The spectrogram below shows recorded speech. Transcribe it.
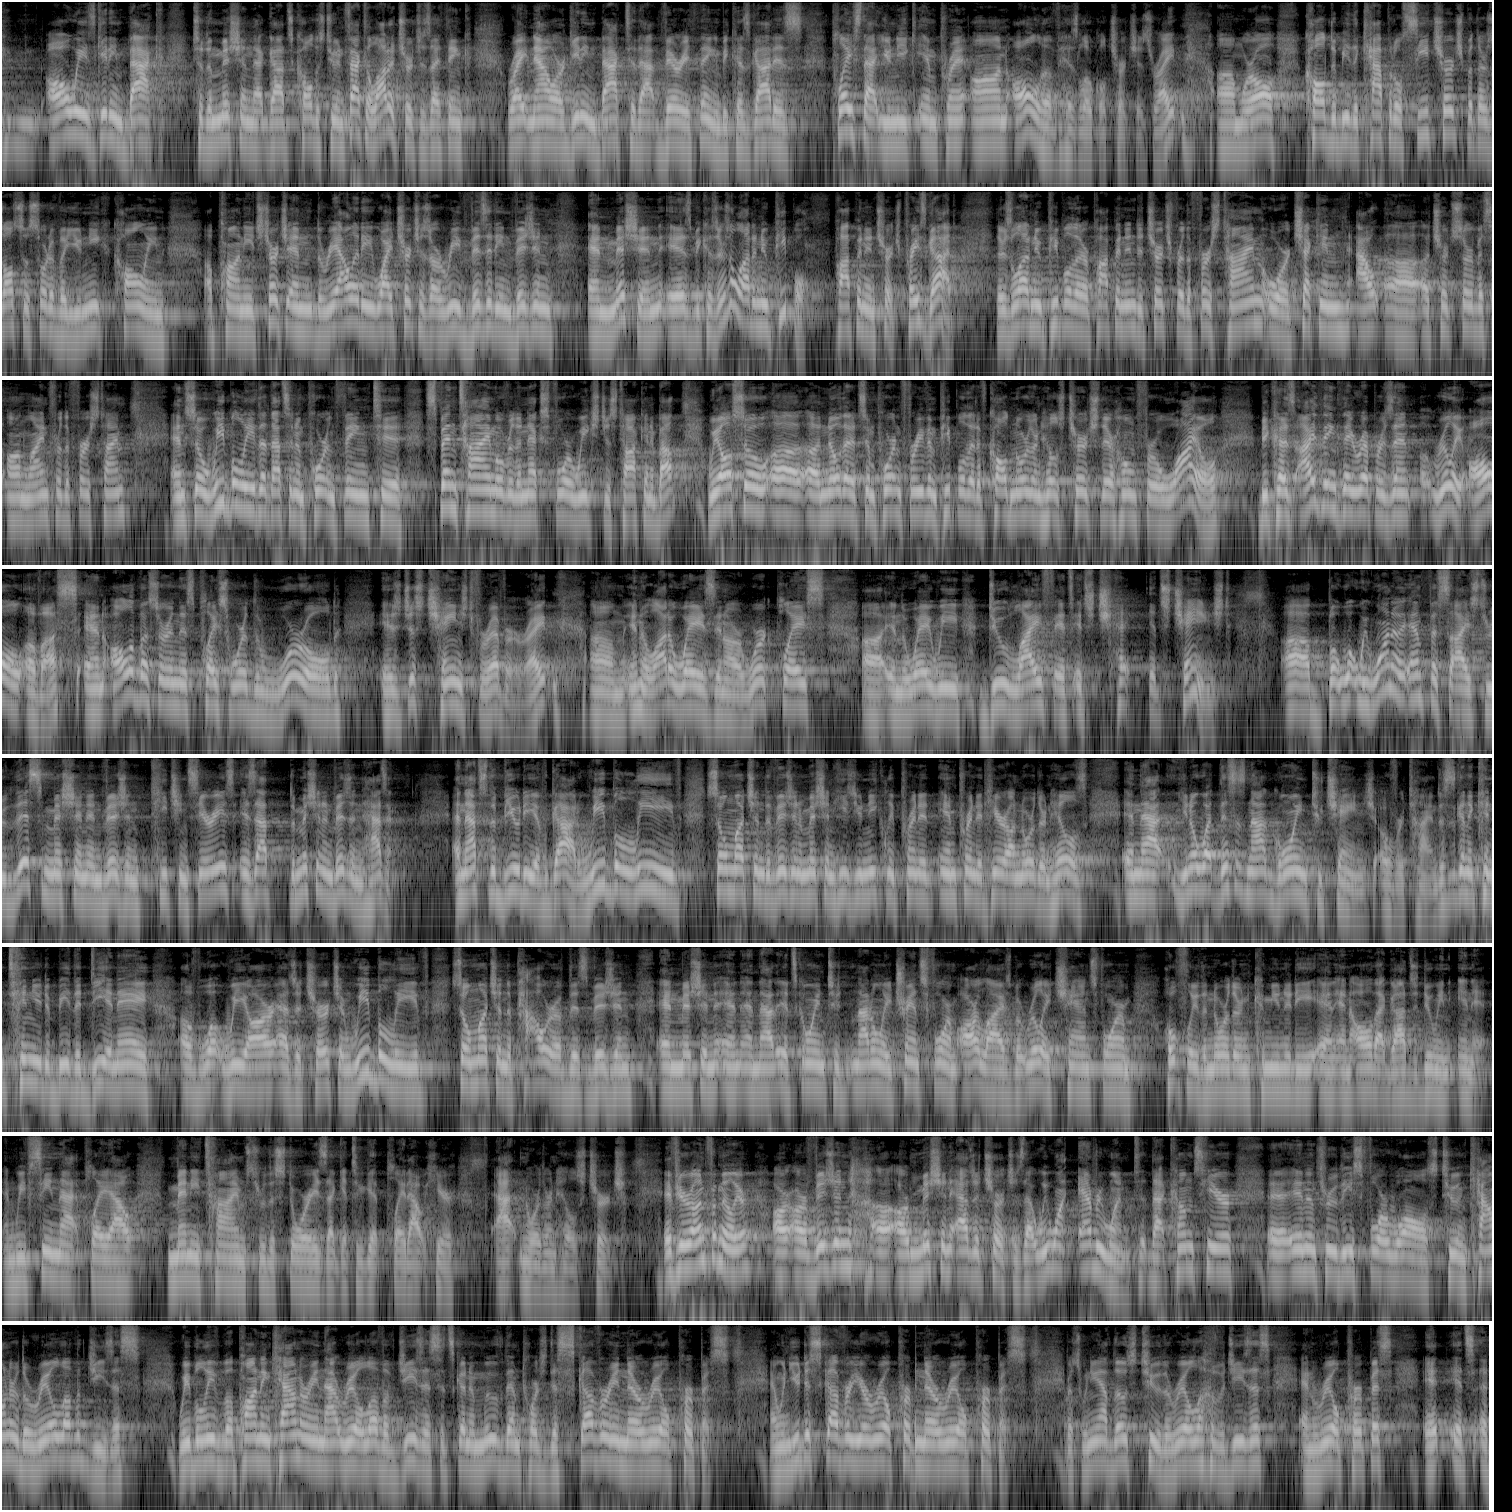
always getting back to the mission that God's called us to. In fact, a lot of churches, I think, right now are getting back to that very thing because God has placed that unique imprint on all of his local churches, right? Um, we're all called to be the capital C church, but there's also sort of a unique calling upon each church. And the reality why churches are revisiting vision and mission is because there's a lot of new people popping in church. Praise God. There's a lot of new people that are popping into church for the first time or checking out uh, a church service online for the first time. And so we believe that that's an important thing to spend time over the next four weeks just talking about. We also uh, uh, know that it's important for even people that have called Northern Hills Church their home for a while because I think they represent really all of us, and all of us are in this place where the world is just changed forever, right? Um, in a lot of ways, in our workplace, uh, in the way we do life, it's, it's, ch- it's changed. Uh, but what we want to emphasize through this mission and vision teaching series is that the mission and vision hasn't. And that's the beauty of God. We believe so much in the vision and mission He's uniquely printed, imprinted here on Northern Hills, in that, you know what, this is not going to change over time. This is going to continue to be the DNA of what we are as a church. And we believe so much in the power of this vision and mission, and, and that it's going to not only transform our lives, but really transform hopefully the northern community and, and all that God's doing in it. And we've seen that play out many times through the stories that get to get played out here at Northern Hills Church. If you're unfamiliar, our, our vision, uh, our mission as a church is that we want everyone to, that comes here uh, in and through these four walls to encounter the real love of Jesus. We believe upon encountering that real love of Jesus, it's going to move them towards discovering their real purpose. And when you discover your real purpose, their real purpose, when you have those two, the real love of Jesus and real purpose, it, it's a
